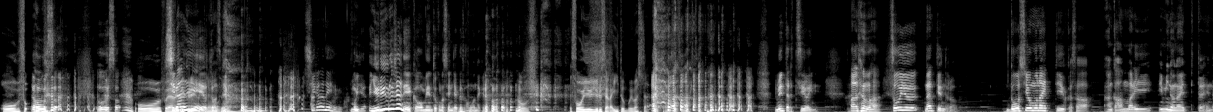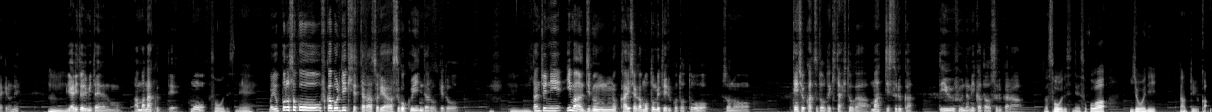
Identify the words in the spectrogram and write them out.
大嘘。な。大嘘。大嘘。大嘘やめてくれよってなりますよね。知らねえよ。もうゆ、ゆるゆるじゃねえか、おめんとこの戦略とか思うんだけど。そういうゆるさがいいと思いました。メンタル強いね。あ、でもまあ、そういう、なんて言うんだろう。どうしようもないっていうかさ、なんかあんまり意味のないって言ったら変だけどね。うん。やりとりみたいなのもあんまなくって、もそうですね。う、まあ、よっぽどそこを深掘りできてたらそりゃすごくいいんだろうけど、単純に今自分の会社が求めていることと、その、転職活動で来た人がマッチするかっていう風な見方をするから、そうですね。そこは非常に、なんというか、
